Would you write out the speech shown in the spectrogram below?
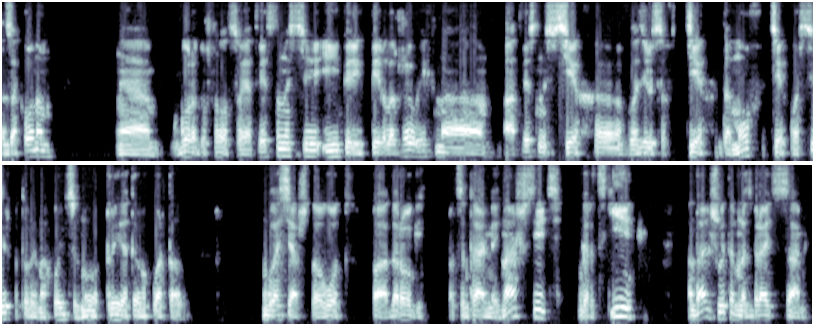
законом э, город ушел от своей ответственности и пере, переложил их на ответственность всех владельцев тех домов, тех квартир, которые находятся внутри этого квартала. Глася, что вот по дороге, по центральной наша сеть, городские, а дальше вы там разбираетесь сами.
